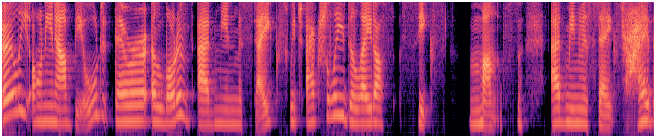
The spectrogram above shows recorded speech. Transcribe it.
Early on in our build, there were a lot of admin mistakes, which actually delayed us six months. Admin mistakes, right?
